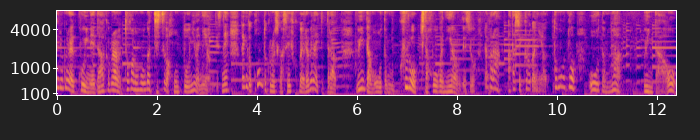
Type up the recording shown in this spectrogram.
えるぐらい濃いね、ダークブラウンとかの方が実は本当には似合うんですね。だけど、紺と黒しか制服が選べないって言ったら、ウィンターもオータムも黒を着た方が似合うんですよ。だから、私黒が似合うと思うと、オータムはウィンターを、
